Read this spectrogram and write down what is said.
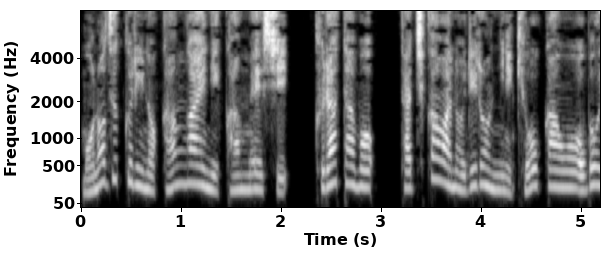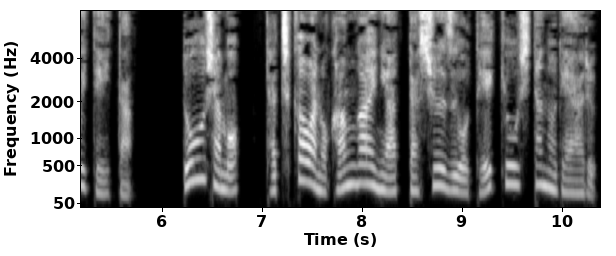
ものづくりの考えに感銘し、倉田も立川の理論に共感を覚えていた。同社も立川の考えに合ったシューズを提供したのである。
